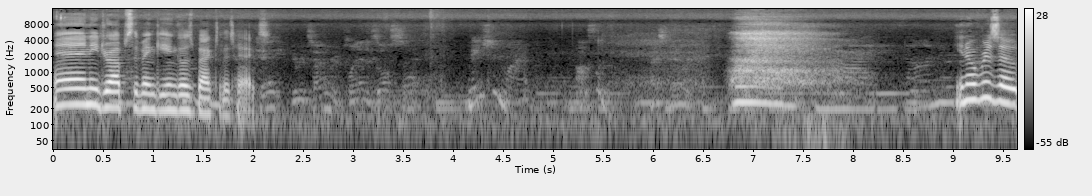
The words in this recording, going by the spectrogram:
And he drops the binky and goes back to the tags. You know, Rizzo,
